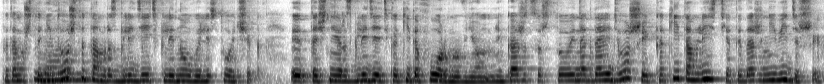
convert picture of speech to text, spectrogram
Потому что не Да. то, что там разглядеть кленовый листочек, э, точнее разглядеть какие-то формы в нем. Мне кажется, что иногда идешь и какие там листья, ты даже не видишь их.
